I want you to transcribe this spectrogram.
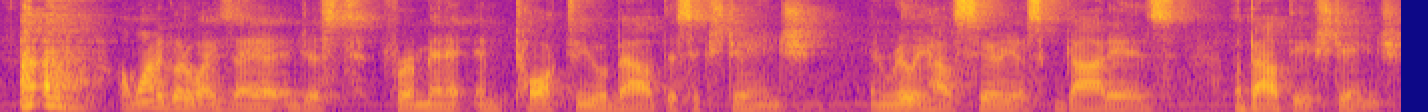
I want to go to Isaiah and just for a minute and talk to you about this exchange and really how serious God is about the exchange.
